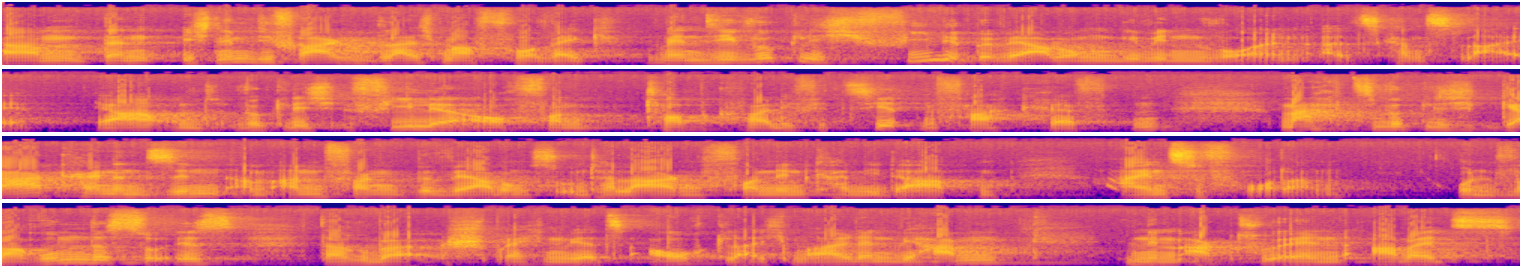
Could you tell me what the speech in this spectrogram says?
Ähm, denn ich nehme die Frage gleich mal vorweg. Wenn Sie wirklich viele Bewerbungen gewinnen wollen als Kanzlei ja, und wirklich viele auch von top qualifizierten Fachkräften, macht es wirklich gar keinen Sinn, am Anfang Bewerbungsunterlagen von den Kandidaten einzufordern. Und warum das so ist, darüber sprechen wir jetzt auch gleich mal, denn wir haben in dem aktuellen Arbeits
